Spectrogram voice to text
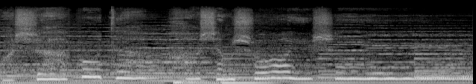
我舍不得，好想说一声。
